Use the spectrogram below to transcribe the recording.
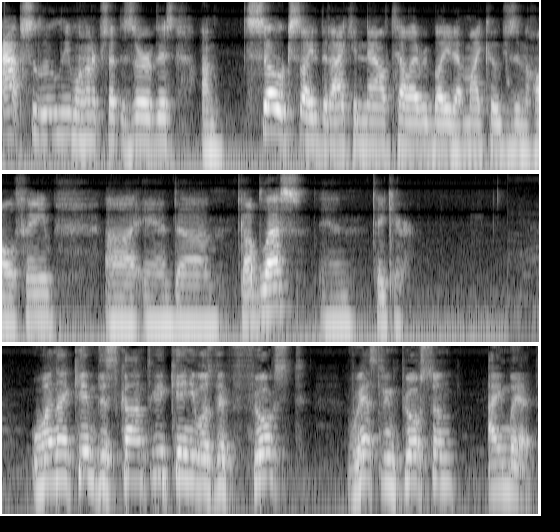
absolutely 100% deserve this. I'm so excited that I can now tell everybody that my coach is in the Hall of Fame. Uh, and um, God bless and take care. When I came this country, Kenny was the first wrestling person I met.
